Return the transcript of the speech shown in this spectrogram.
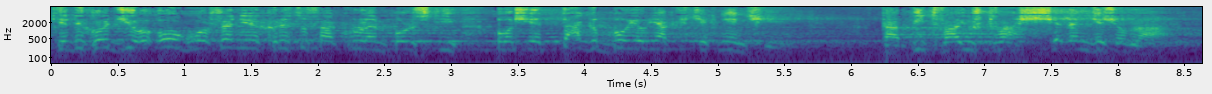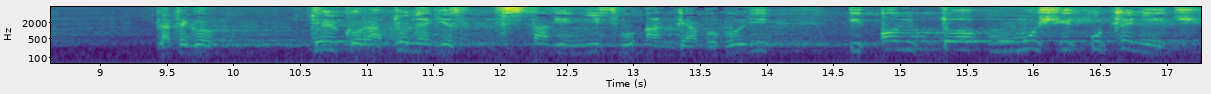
kiedy chodzi o ogłoszenie Chrystusa Królem Polski. Oni się tak boją jak wścieknięci. Ta bitwa już trwa 70 lat. Dlatego tylko ratunek jest w stawiennictwu Andrzeja Bobuli i on to musi uczynić.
